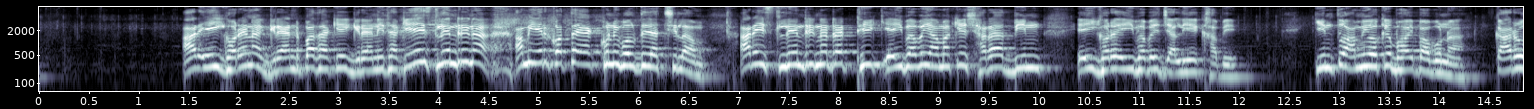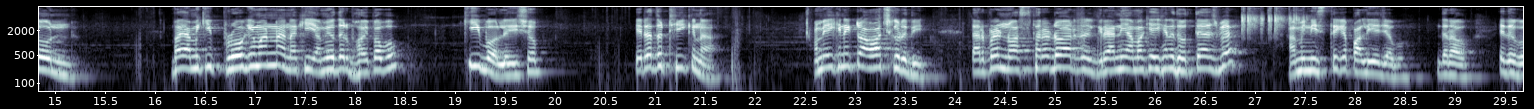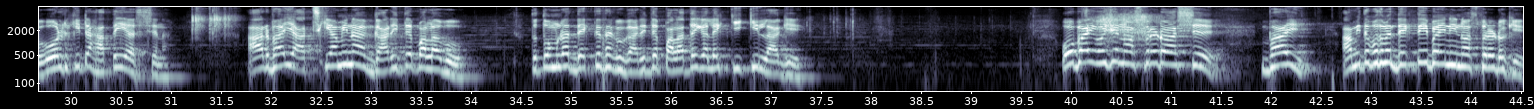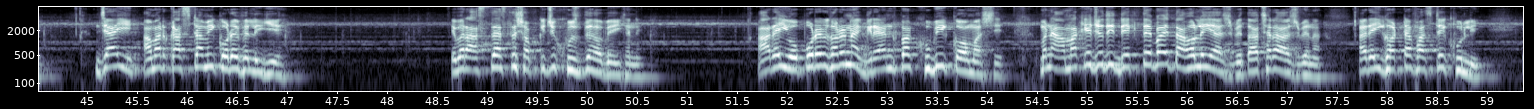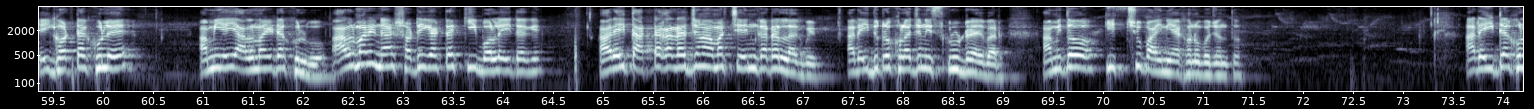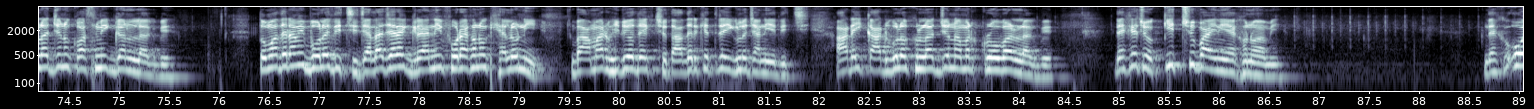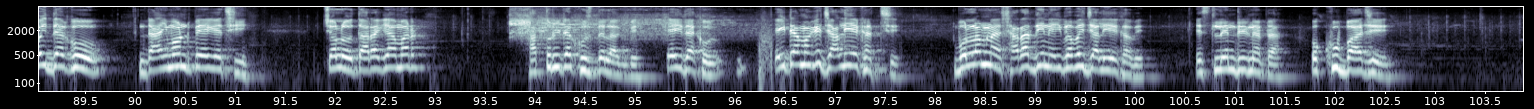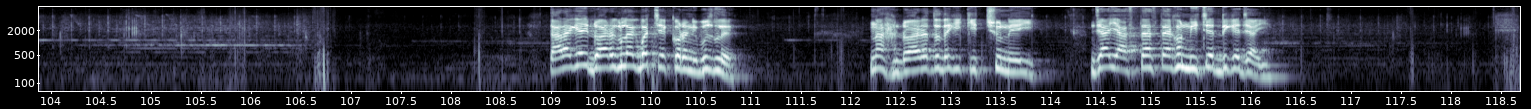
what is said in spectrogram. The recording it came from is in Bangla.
আর এই ঘরে না, গ্র্যান্ডপা থাকে, গ্র্যানি থাকে। এই স্লেন্ড্রিনা, আমি এর কথা এক্ষুনি বলতে যাচ্ছিলাম। আর এই স্লেন্ড্রিনাটা ঠিক এইভাবেই আমাকে সারা দিন এই ঘরে এইভাবেই জ্বালিয়ে খাবে। কিন্তু আমি ওকে ভয় পাবো না। কারণ, ভাই আমি কি প্রো গেমার না নাকি? আমি ওদের ভয় পাবো? কি বলে এইসব? এটা তো ঠিক না। আমি এখানে একটু আওয়াজ করে দিই। তারপরে নসফেরাডো আর গ্র্যানি আমাকে এখানে ধরতে আসবে। আমি নিচ থেকে পালিয়ে যাব। দাঁড়াও। এ দেখো, ওল্ড কিটা হাতেই আসছে না। আর ভাই, আজকে আমি না গাড়িতে পালাবো। তো তোমরা দেখতে থাকো, গাড়িতে পালাতে গেলে কি কি লাগে। ও ভাই, ওই যে নসফেরাডো আসছে। ভাই, আমি তো প্রথমে দেখতেই পাইনি নসফেরাডোকে। যাই, আমার কাজটা আমি করে ফেলে গিয়ে। এবার আস্তে আস্তে সব কিছু খুঁজতে হবে এইখানে। আর এই ওপরের ঘরে না গ্র্যান্ড পা খুবই কম আসে। মানে আমাকে যদি দেখতে পায় তাহলেই আসবে, তাছাড়া আসবে না। আর এই ঘরটা ফার্স্টে খুলি। এই ঘরটা খুলে আমি এই আলমারিটা খুলবো। আলমারি না, সঠিক একটা কি বলে এইটাকে? আর এই তারটা কাটার জন্য আমার চেন কাটার লাগবে। আর এই দুটো খোলার জন্য স্ক্রু ড্রাইভার আমি তো কিচ্ছু পাইনি এখনও পর্যন্ত। আর এইটা খোলার জন্য কসমিক গান লাগবে। তোমাদের আমি বলে দিচ্ছি, যারা যারা গ্র্যানি ফোর এখনও খেলোনি বা আমার ভিডিও দেখছ, তাদের ক্ষেত্রে এইগুলো জানিয়ে দিচ্ছি। আর এই কার্ডগুলো খোলার জন্য আমার ক্রোবার লাগবে। দেখেছ? কিচ্ছু পাইনি এখনও আমি। দেখো, ওই দেখো ডায়মন্ড পেয়ে গেছি। চলো, তার আগে আমার হাতুড়িটা খুঁজতে লাগবে। এই দেখো, এইটা আমাকে জ্বালিয়ে খাচ্ছে। বললাম না সারা দিন এইভাবেই জ্বালিয়ে খাবে। স্লেন্ড্রিনাটা, ও খুব বাজে। তার আগে এই ডয়ারগুলো একবার চেক করে নি, বুঝলে? না ডয়ারে তো দেখি কিচ্ছু নেই। যাই, আস্তে আস্তে এখন নিচের দিকে যাই।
